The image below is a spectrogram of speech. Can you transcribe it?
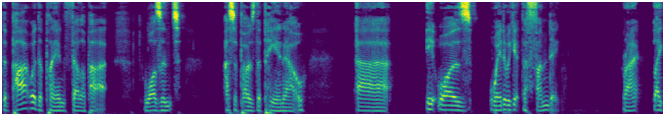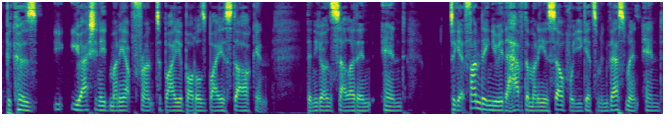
the part where the plan fell apart wasn't, I suppose, the P and L. Uh, it was where do we get the funding, right? Like because you, you actually need money up front to buy your bottles, buy your stock, and then you go and sell it. And and to get funding, you either have the money yourself or you get some investment. And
